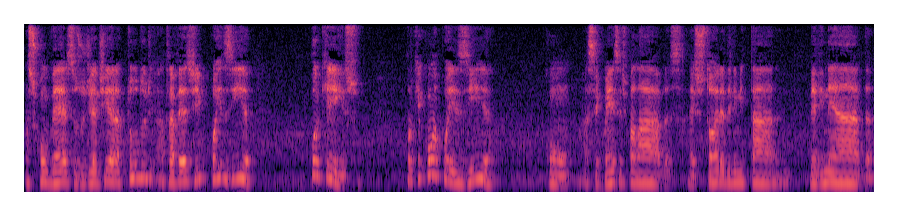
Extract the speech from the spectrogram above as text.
As conversas, o dia a dia era tudo através de poesia. Por que isso? Porque com a poesia, com a sequência de palavras, a história delimitada, delineada,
